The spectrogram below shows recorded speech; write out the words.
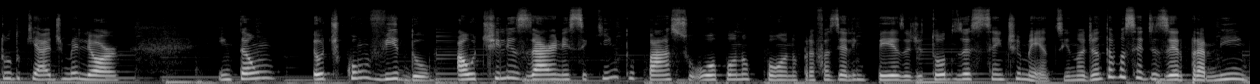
tudo que há de melhor. Então, eu te convido a utilizar nesse quinto passo o oponopono para fazer a limpeza de todos esses sentimentos. E não adianta você dizer para mim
